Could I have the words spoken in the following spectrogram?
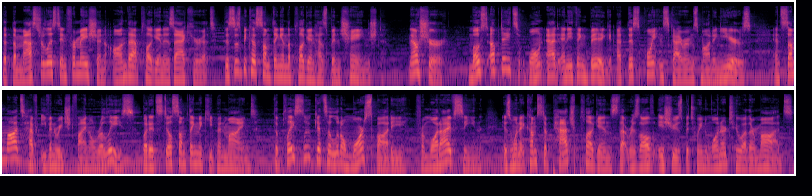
that the master list information on that plugin is accurate. This is because something in the plugin has been changed. Now sure, most updates won't add anything big at this point in Skyrim's modding years, and some mods have even reached final release, but it's still something to keep in mind. The place loot gets a little more spotty, from what I've seen, is when it comes to patch plugins that resolve issues between one or two other mods,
